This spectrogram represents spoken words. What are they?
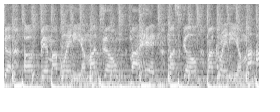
up, in my brainium, my dome, my head, my skull, my cranium, my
